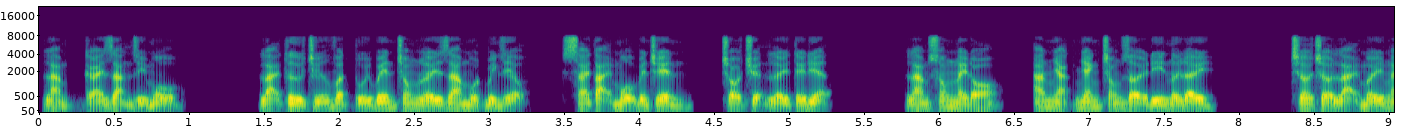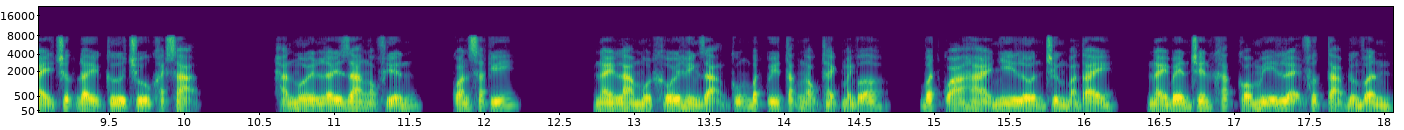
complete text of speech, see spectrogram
làm cái giản dị mổ lại từ chữ vật túi bên trong lấy ra một bình rượu sai tại mộ bên trên, trò chuyện lấy tế điện. Làm xong này đó, an nhạc nhanh chóng rời đi nơi đây. Chờ trở lại mấy ngày trước đây cư trú khách sạn. Hắn mới lấy ra ngọc phiến, quan sát kỹ. Này là một khối hình dạng cũng bất quy tắc ngọc thạch mảnh vỡ, bất quá hài nhi lớn chừng bàn tay, này bên trên khắc có mỹ lệ phức tạp đường vân,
